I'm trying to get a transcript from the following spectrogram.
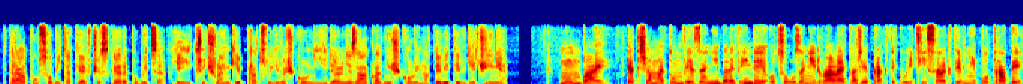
která působí také v České republice. Její tři členky pracují ve školní jídelně základní školy Nativity v Děčíně. Mumbai. Ke třem letům vězení byli v Indii odsouzeni dva lékaři praktikující selektivní potraty.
